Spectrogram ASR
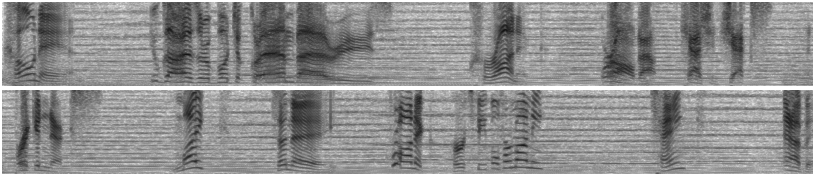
Konnan. You guys are a bunch of cranberries. Chronic. We're all about cashing checks and breaking necks. Mike Tenay. Chronic hurts people for money. Tank Abbott.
